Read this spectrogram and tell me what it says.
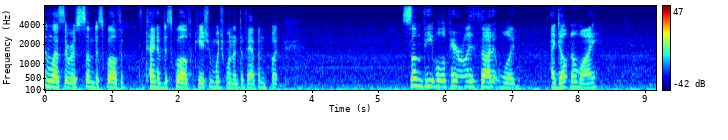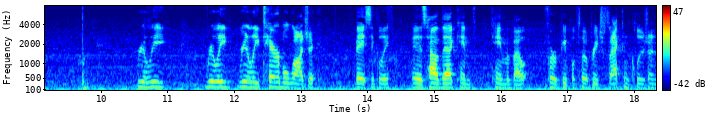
unless there was some disqualif- kind of disqualification, which wouldn't have happened. But some people apparently thought it would. I don't know why. Really, really, really terrible logic, basically, is how that came came about for people to reach that conclusion.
